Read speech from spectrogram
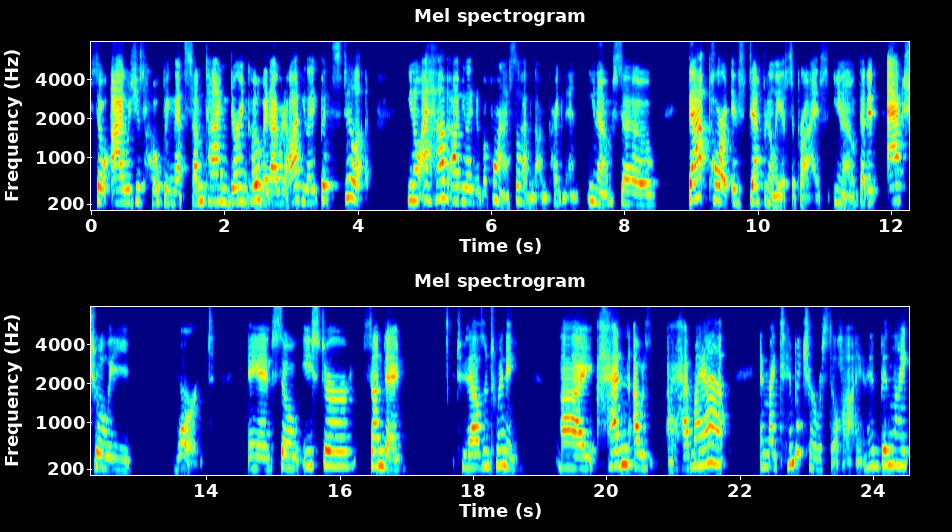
so I was just hoping that sometime during COVID I would ovulate, but still, you know, I have ovulated before and I still haven't gotten pregnant, you know, so that part is definitely a surprise, you know, that it actually worked. And so Easter Sunday, 2020, I hadn't, I was, I had my app and my temperature was still high. And it had been like,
